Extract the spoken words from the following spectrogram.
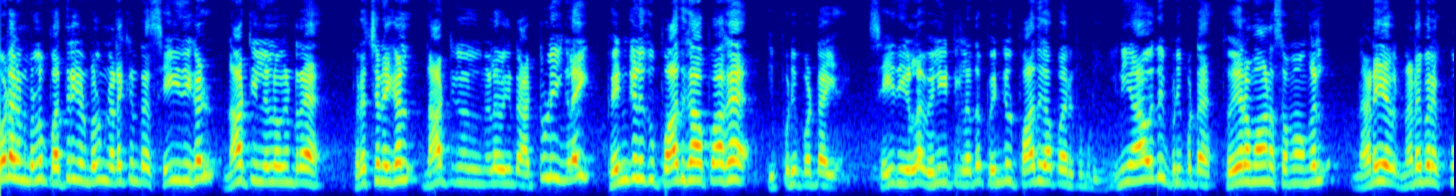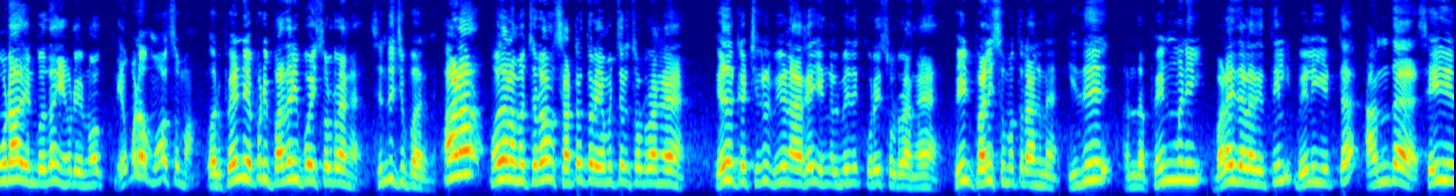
ஊடக நண்பர்களும் பத்திரிகை நண்பர்களும் நடக்கின்ற செய்திகள் நாட்டில் நிலவுகின்ற பிரச்சனைகள் நாட்டில் நிலவுகின்ற அட்டுழியங்களை பெண்களுக்கு பாதுகாப்பாக இப்படிப்பட்ட செய்திகள்லாம் வெளியீட்டில் தான் பெண்கள் பாதுகாப்பாக இருக்க முடியும். இனியாவது இப்படிப்பட்ட துயரமான சம்பவங்கள் நடைய நடைபெறக்கூடாது என்பதுதான் என்னுடைய நோக்கம். எவ்வளவு மோசமா? ஒரு பெண் எப்படி பதறி போய் சொல்றாங்க? சிந்திச்சு பாருங்க. ஆனா முதலமைச்சரும் சட்டத்துறை அமைச்சரும் சொல்றாங்க எதிர்க்கட்சிகள் வீணாக எங்கள் மீது குறை சொல்றாங்க. வீண் பழி சுமத்துறாங்கன்னு. இது அந்த பெண்மணி வலைதளத்தில் வெளியிட்ட அந்த செய்தியை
